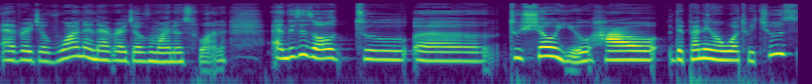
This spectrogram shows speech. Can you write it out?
average of 1 and average of minus 1. And this is all to, uh, to show you how, depending on what we choose,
